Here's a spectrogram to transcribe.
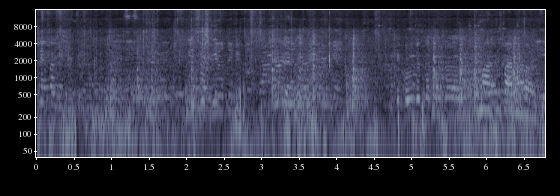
तिथे मारती पाणी बघायची आळी गाडी तिथे मारती त्यांच्यात गेलं शकतात तिथं त्रास त्याला वहिनी तू मारतो.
